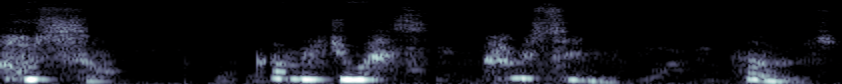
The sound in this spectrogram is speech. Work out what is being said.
hassel, kom met jou as, hou sien, huis.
